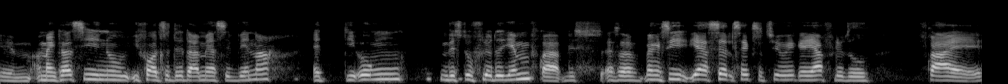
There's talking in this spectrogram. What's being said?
Øhm, og man kan også sige nu, i forhold til det der med at se venner, at de unge, hvis du er flyttet hjemmefra, hvis, altså man kan sige, jeg er selv 26, ikke, og jeg er flyttet fra, øh,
